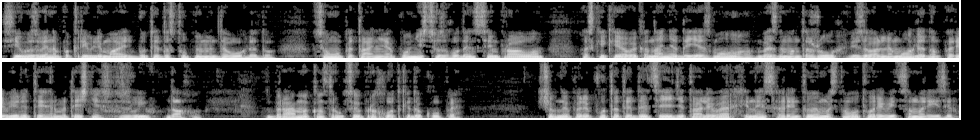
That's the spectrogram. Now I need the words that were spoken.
всі вузли на покрівлі мають бути доступними для огляду. В цьому питанні я повністю згоден з цим правилом, оскільки його виконання дає змогу без демонтажу візуальним оглядом перевірити герметичність вузлів даху. Збираємо конструкцію проходки докупи. Щоб не перепутати, де цієї деталі верх і низ, орієнтуємось на отвори від саморізів.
